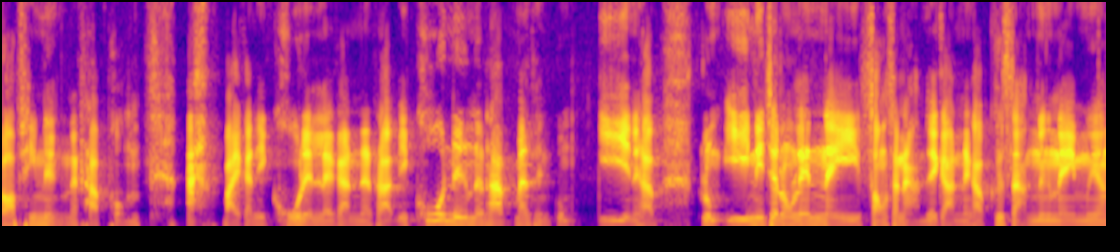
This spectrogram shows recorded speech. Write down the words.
รอบที่1นะครับผมอะไปกันอีกคู่เลยแล้วกันนะครับ อีกคู่หนึ่งนะครับมาถึงกลุ่ม E นะครับกลุ่ม E นี่จะลงเล่นใน 2 สนามด้วยกันนะครับคือสนามหนึ่งในเมือง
